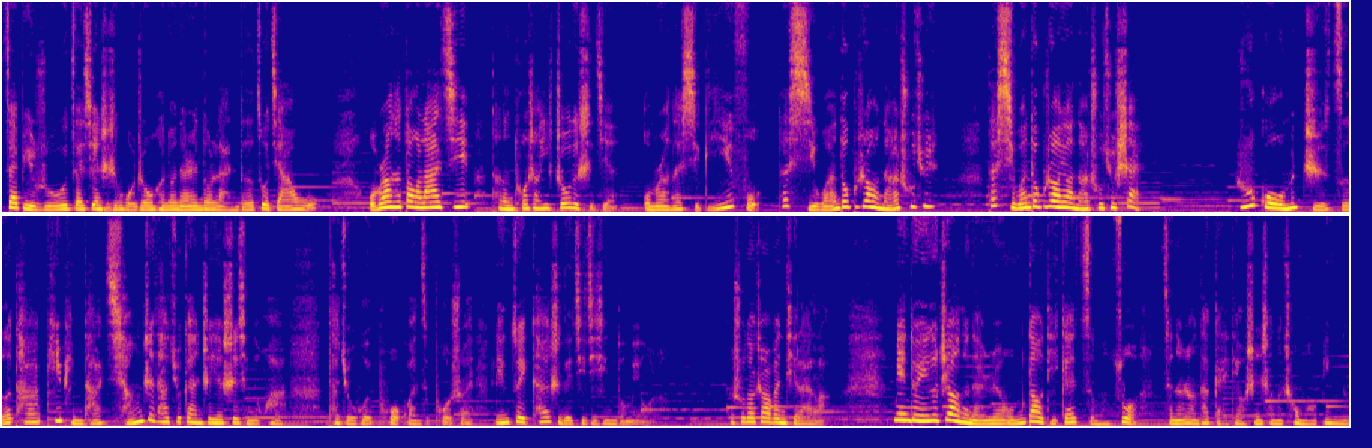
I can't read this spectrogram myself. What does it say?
再比如，在现实生活中，很多男人都懒得做家务，我们让他倒个垃圾，他能拖上一周的时间；我们让他洗个衣服，他洗完都不知道拿出去，他洗完都不知道要拿出去晒。如果我们指责他、批评他、强制他去干这些事情的话，他就会破罐子破摔，连最开始的积极性都没有了。说到这儿，问题来了。面对一个这样的男人，我们到底该怎么做才能让他改掉身上的臭毛病呢？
